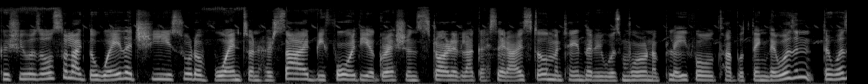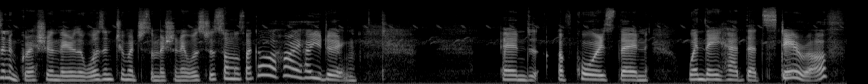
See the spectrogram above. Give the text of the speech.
because she was also like the way that she sort of went on her side before the aggression started like i said i still maintain that it was more on a playful type of thing. There wasn't there wasn't aggression there there wasn't too much submission. It was just almost like oh hi how you doing? And of course then when they had that stare off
